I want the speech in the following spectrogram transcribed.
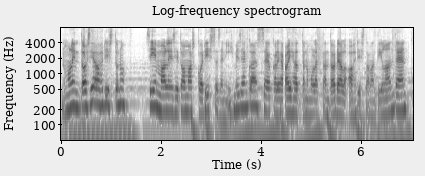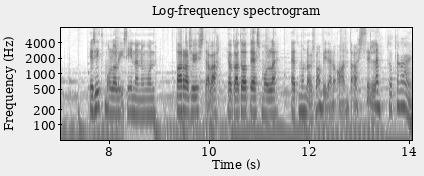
No mä olin tosi ahdistunut. Siinä mä olin sit omassa kodissa sen ihmisen kanssa, joka oli aiheuttanut mulle tämän todella ahdistavan tilanteen. Ja sit mulla oli siinä mun paras ystävä, joka totesi mulle, että mun olisi vaan pitänyt antaa sille. Totta kai.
